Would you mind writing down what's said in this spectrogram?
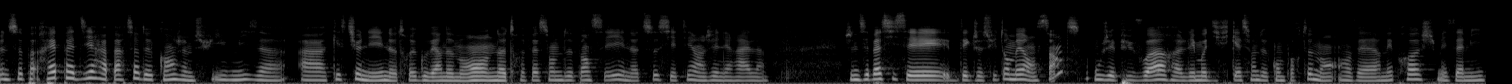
Je ne saurais pas dire à partir de quand je me suis mise à, questionner notre gouvernement, notre façon de penser et notre société en général. Je ne sais pas si c'est dès que je suis tombée enceinte où j'ai pu voir les modifications de comportement envers mes proches, mes amis,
